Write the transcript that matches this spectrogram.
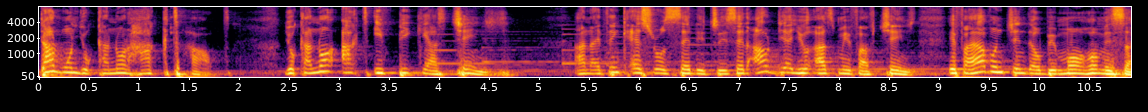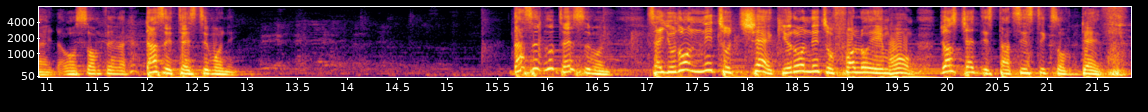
That one you cannot act out. You cannot act if PK has changed. And I think Ezra said it too. He said, How dare you ask me if I've changed? If I haven't changed, there'll be more homicide or something. Like That's a testimony. That's a good testimony. So you don't need to check, you don't need to follow him home. Just check the statistics of death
